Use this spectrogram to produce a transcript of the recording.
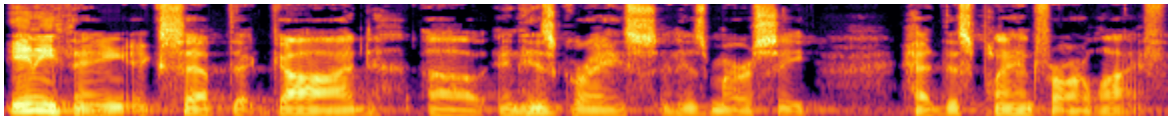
anything except that God, uh, in His grace and His mercy, had this plan for our life.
